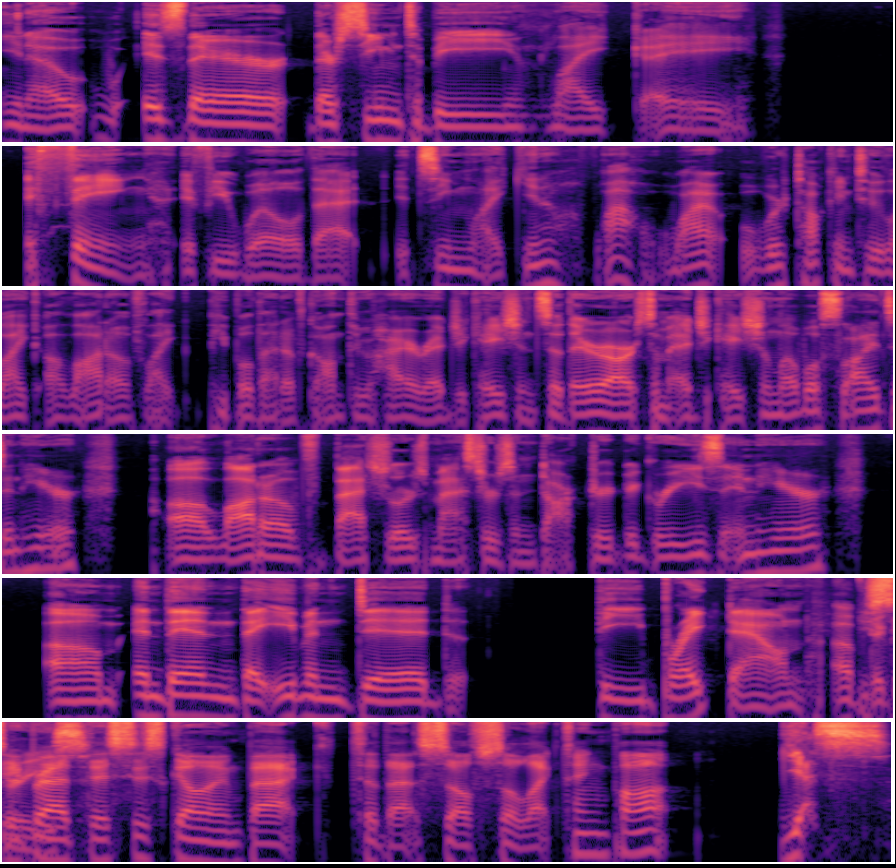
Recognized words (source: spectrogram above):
you know is there there seemed to be like a a thing if you will that it seemed like you know wow why we're talking to like a lot of like people that have gone through higher education so there are some education level slides in here a lot of bachelor's masters and doctorate degrees in here um and then they even did the breakdown of You degrees see, Brad, this is going back to that self-selecting part. yes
